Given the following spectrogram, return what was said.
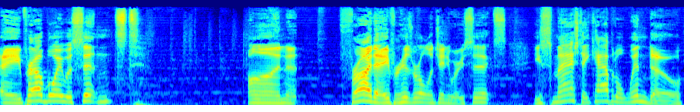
a Proud Boy was sentenced on Friday for his role in January 6th. He smashed a Capitol window.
